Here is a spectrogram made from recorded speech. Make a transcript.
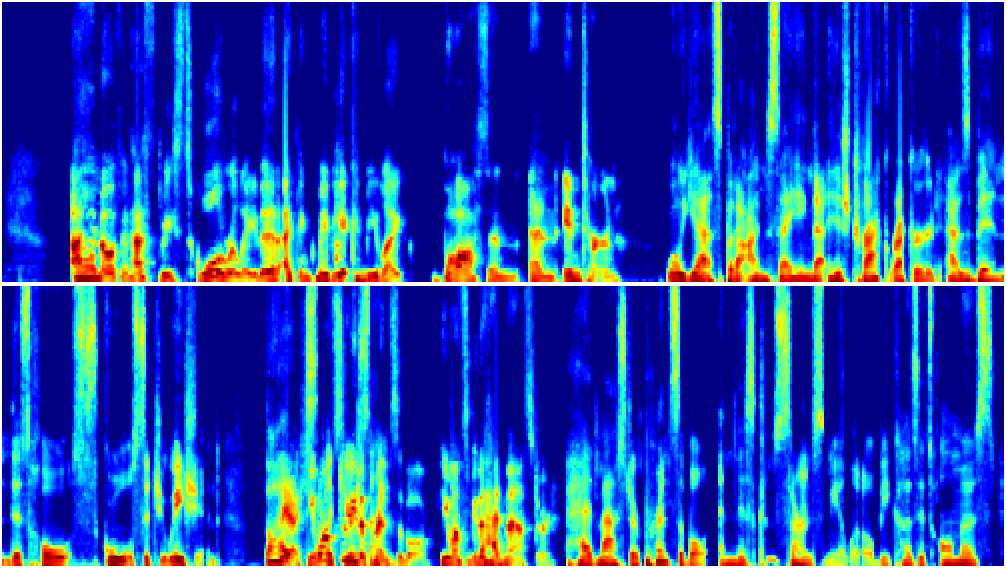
I don't um, know if it has to be school related. I think maybe it can be like boss and and intern. well yes but i'm saying that his track record has been this whole school situation but yeah, he wants like to be the saying, principal. He wants to be the headmaster. headmaster principal and this concerns me a little because it's almost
